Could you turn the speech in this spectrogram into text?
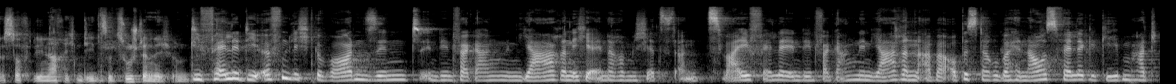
ist doch für die Nachrichtendienste zuständig. Und Die Fälle, die öffentlich geworden sind in den vergangenen Jahren, ich erinnere mich jetzt an zwei Fälle in den vergangenen Jahren, aber ob es darüber hinaus Fälle gegeben hat,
